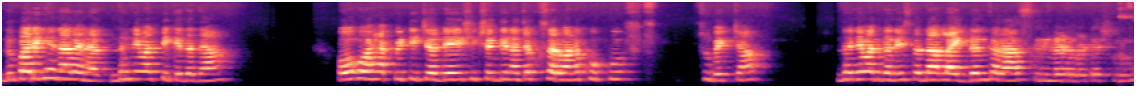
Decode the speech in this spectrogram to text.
दुपारी घेणार आहे ना? धन्यवाद पिके दादा. हो हो हॅपी टीचर डे शिक्षक दिनाच्या सर्वांना खूप खूप शुभेच्छा. धन्यवाद गणेश दादा. लाईक डन करा. स्क्रीनला डबल टच करून.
